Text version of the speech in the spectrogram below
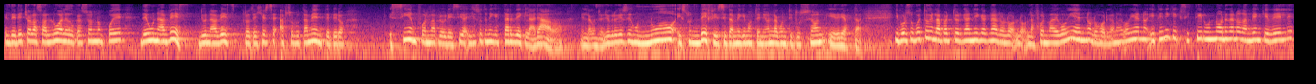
el derecho a la salud, a la educación no puede de una vez, de una vez protegerse absolutamente, pero sí en forma progresiva y eso tiene que estar declarado en la Constitución. Yo creo que ese es un nudo, es un déficit también que hemos tenido en la Constitución y debería estar. Y por supuesto que en la parte orgánica, claro, la forma de gobierno, los órganos de gobierno, y tiene que existir un órgano también que vele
